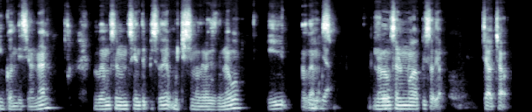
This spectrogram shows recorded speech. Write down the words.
incondicional. Nos vemos en un siguiente episodio. Muchísimas gracias de nuevo y nos vemos. Nos vemos en un nuevo episodio. Chao, chao.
